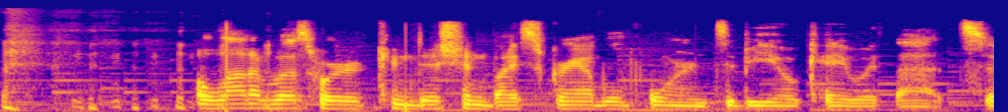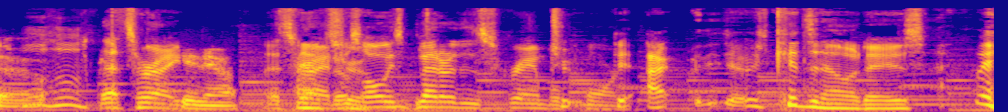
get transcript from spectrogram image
A lot of us were conditioned by scramble porn to be okay with that. So Mhm. That's right. you know, That's right. That's It was always better than scrambled True. porn. I, kids nowadays, they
